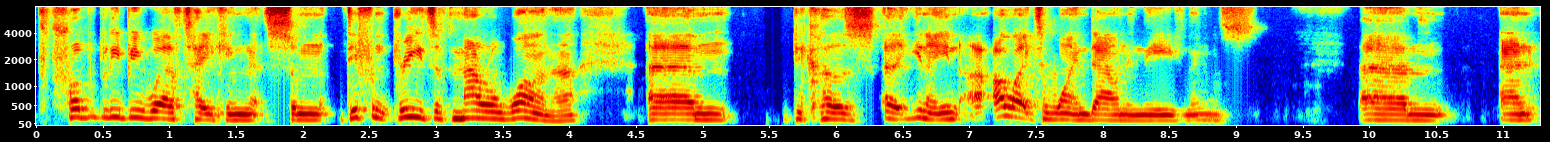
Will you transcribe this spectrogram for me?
probably be worth taking some different breeds of marijuana um, because uh, you know, you know I, I like to wind down in the evenings. Um, and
